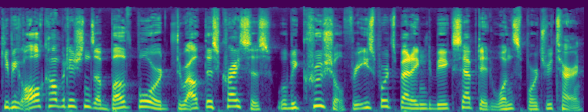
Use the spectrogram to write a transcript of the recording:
Keeping all competitions above board throughout this crisis will be crucial for esports betting to be accepted once sports return.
